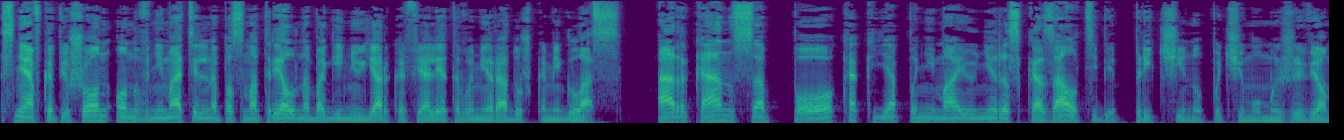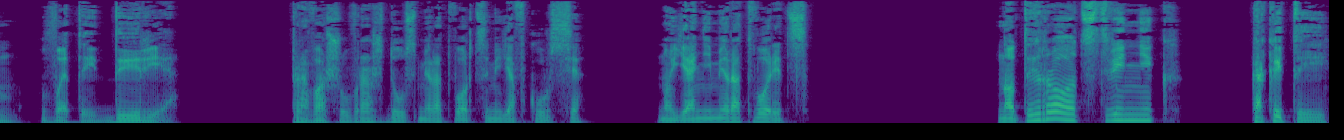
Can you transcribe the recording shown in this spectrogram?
Сняв капюшон, он внимательно посмотрел на богиню ярко-фиолетовыми радужками глаз. «Аркан Сапо, как я понимаю, не рассказал тебе причину, почему мы живем в этой дыре». «Про вашу вражду с миротворцами я в курсе. Но я не миротворец. Но ты родственник, как и ты,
